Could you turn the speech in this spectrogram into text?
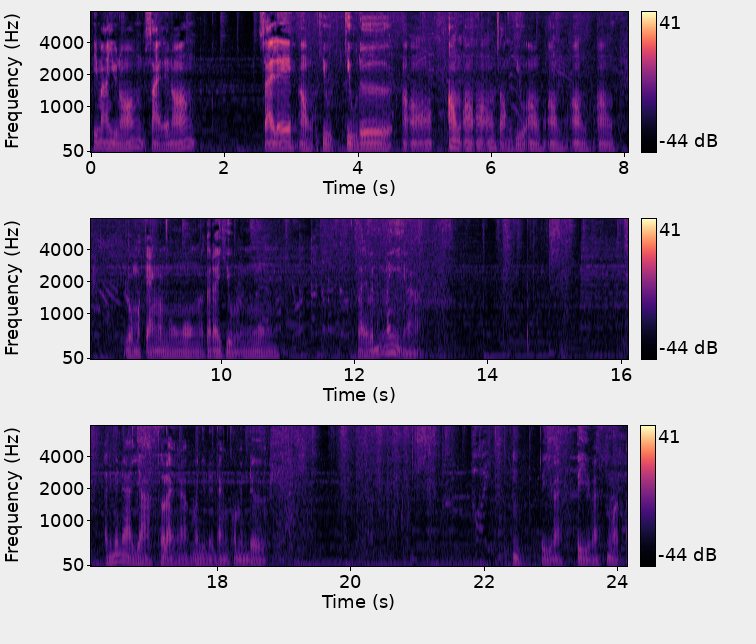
พี่มาอยู่น้อง ใส่เลยน้อง ใส่เลย เอาคิวคิวเดอร์เอาเอาเอาเอาเอาเอาสองคิวเอาเอาเอาเอาลงมาแก๊งมันงงๆแล้วก็ได้คิวงงอะไรวะนี่อะ อันนี้ไม่น่ายากเท่าไหร่นะ มันอยู่ในแดงคอมเมนเดอร์ตีไป ตีไป นวดไป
